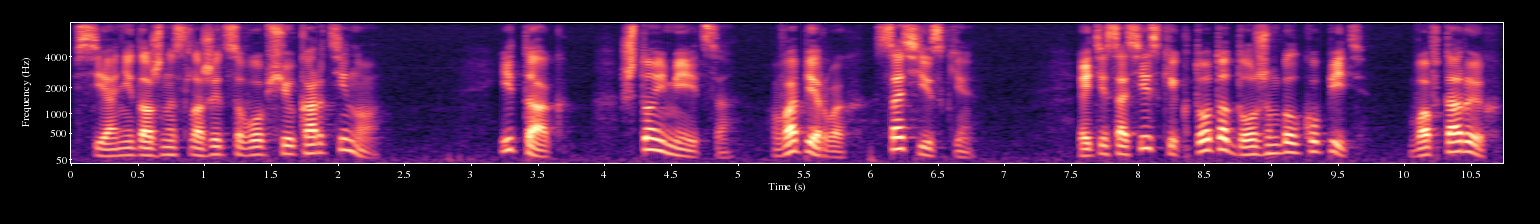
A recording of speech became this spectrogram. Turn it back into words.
все они должны сложиться в общую картину. Итак, что имеется? Во-первых, сосиски. Эти сосиски кто-то должен был купить. Во-вторых,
